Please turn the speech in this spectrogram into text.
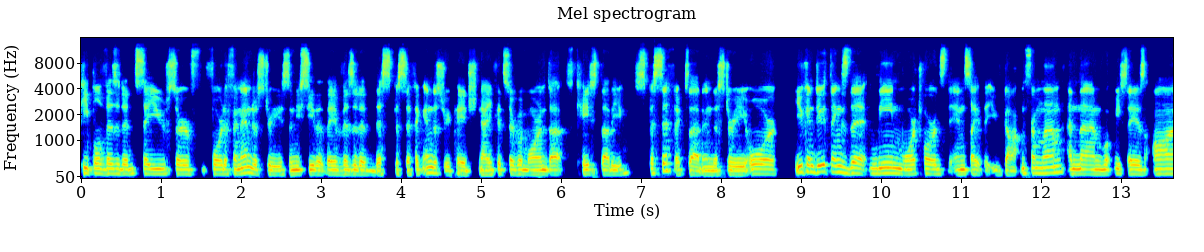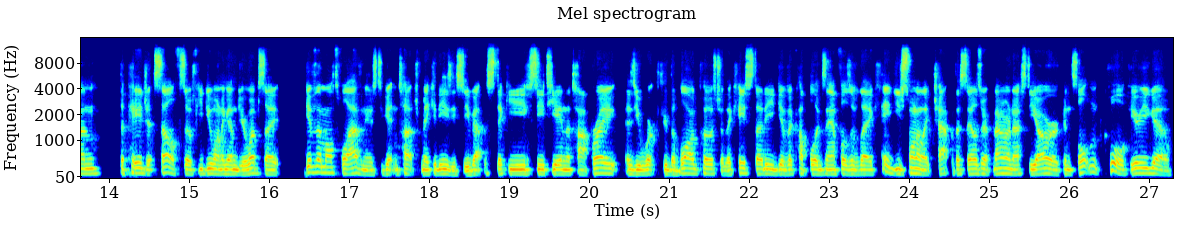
people visited, say you serve four different industries and you see that they visited this specific industry page. Now you could serve a more in depth case study specific to that industry, or you can do things that lean more towards the insight that you've gotten from them. And then what we say is on the page itself. So if you do want to go into your website, give them multiple avenues to get in touch, make it easy. So you've got the sticky CTA in the top right. As you work through the blog post or the case study, give a couple examples of like, hey, you just want to like chat with a sales rep now or an SDR or a consultant? Cool, here you go.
